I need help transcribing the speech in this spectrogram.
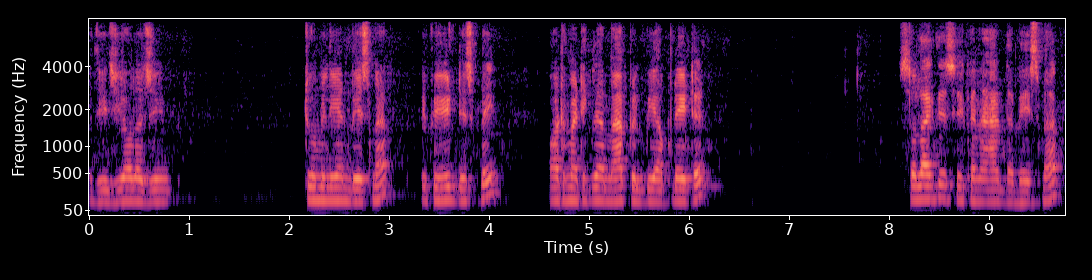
the geology 2 million base map. If you hit display automatically the map will be updated. So like this you can add the base map.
